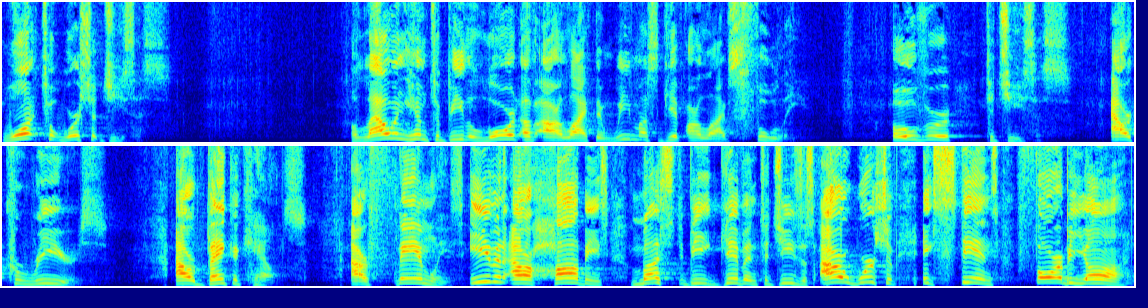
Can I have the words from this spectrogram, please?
want to worship Jesus, allowing Him to be the Lord of our life, then we must give our lives fully over to Jesus. Our careers, our bank accounts, our families, even our hobbies must be given to Jesus. Our worship extends far beyond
